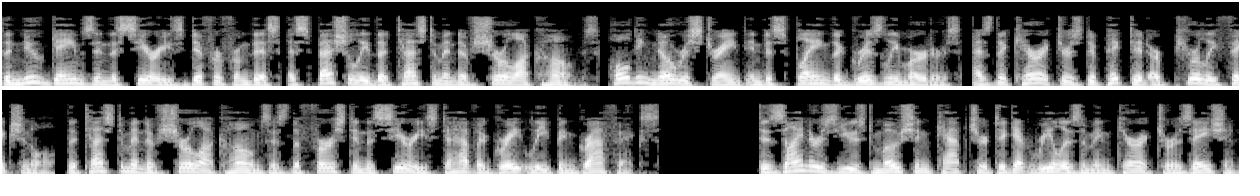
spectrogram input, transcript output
The new games in the series differ from this especially The Testament of Sherlock Holmes, holding no restraint in displaying the grisly murders, as the characters depicted are purely fictional. The Testament of Sherlock Holmes is the first in the series to have a great leap in graphics. Designers used motion capture to get realism in characterization.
